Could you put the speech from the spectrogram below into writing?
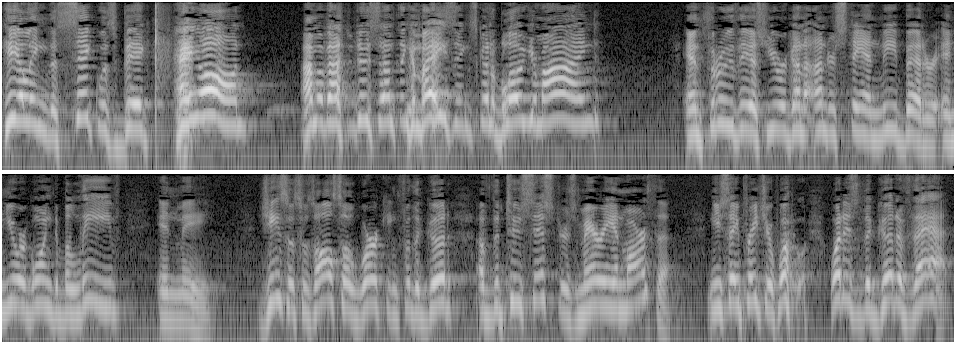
healing the sick was big. Hang on. I'm about to do something amazing. It's going to blow your mind. And through this, you are going to understand me better and you are going to believe in me. Jesus was also working for the good of the two sisters, Mary and Martha. And you say, Preacher, what, what is the good of that?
